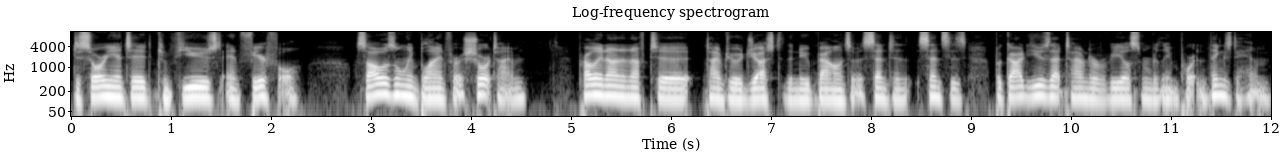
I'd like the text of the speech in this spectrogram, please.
disoriented, confused, and fearful. Saul was only blind for a short time, Probably not enough to time to adjust to the new balance of his senses, but God used that time to reveal some really important things to him.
